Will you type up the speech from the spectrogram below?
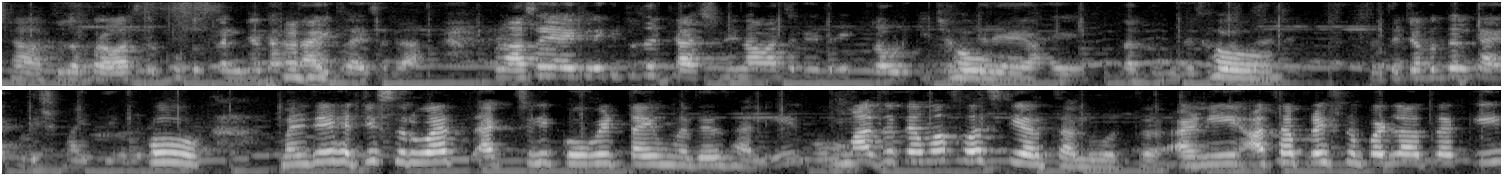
अच्छा तुझा प्रवास तर खूपच रंजक आता ऐकलाय सगळा. पण असंही ऐकलंय की तुझं चाचणी नावाचं काहीतरी क्लाउड किचन हो. वगैरे आहे लातूरमध्ये हो. तर त्याच्याबद्दल काय थोडीशी माहिती वगैरे? हो. म्हणजे ह्याची सुरुवात ऍक्च्युली कोविड टाइममध्ये झाली. हो. माझं तेव्हा फर्स्ट इयर चालू होतं. आणि असा प्रश्न पडला होता की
